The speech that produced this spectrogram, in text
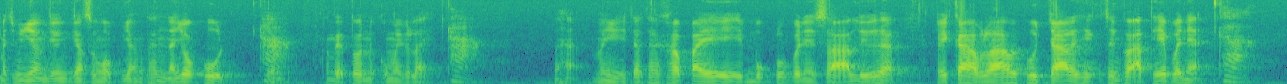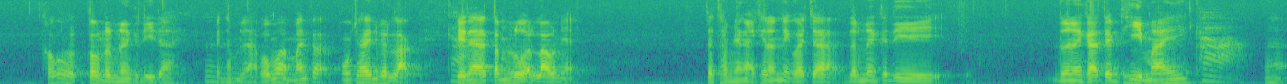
มาชุมนุมอย่างอย่างอย่างสงบอย่างท่านนายกพูดค่ะอย่างตั้งแต่ต้นคงไม่เป็นไรค่ะนะฮะไม่มีแต่ถ้าเข้าไปบุกรุกไปในศาลหรือไปก้าวร้าวไปพูดจาอะไรที่ซึ่งเขาอัดเทปไว้เนี่ยค่ะเขาก็ต้องดำเนินคดีได้ เป็นธรรมดาผมว่ามันก็คงใช้นี่เป็นหลักค่ะเพียงแต่ตำรวจเราเนี่ย จะทำยังไงแค่นั้นเองว่าจะดำเนินคดีดำเนินการเต็มที่ไหมค่ะนะฮะ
